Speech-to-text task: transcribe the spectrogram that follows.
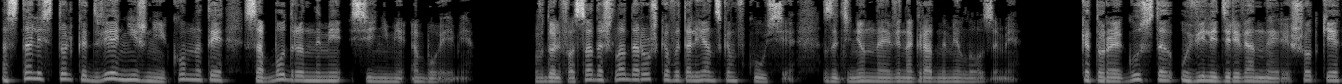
остались только две нижние комнаты с ободранными синими обоями. Вдоль фасада шла дорожка в итальянском вкусе, затененная виноградными лозами которая густо увили деревянные решетки,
